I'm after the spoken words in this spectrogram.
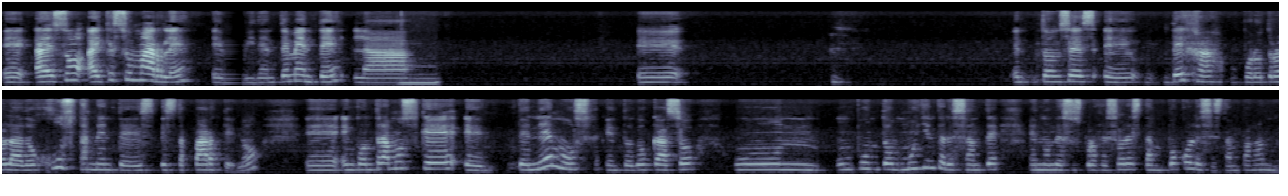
Eh, a eso hay que sumarle, evidentemente, la... Mm. Eh, entonces, eh, deja, por otro lado, justamente es esta parte, ¿no? Encontramos que tenemos, en todo caso, un, un, punto muy interesante en donde sus profesores tampoco les están pagando.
